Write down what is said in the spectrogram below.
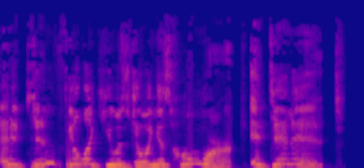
and it didn't feel like he was doing his homework. It didn't.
